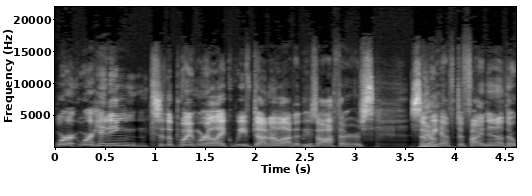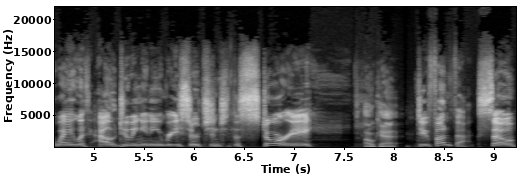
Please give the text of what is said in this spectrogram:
we're we're hitting to the point where like we've done a lot of these authors, so we have to find another way without doing any research into the story. Okay. Do fun facts. So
